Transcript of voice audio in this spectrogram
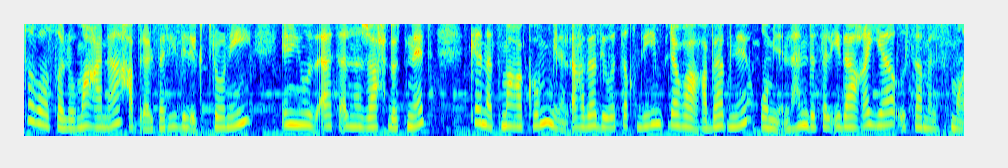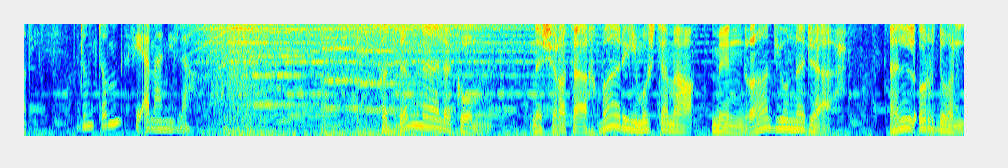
تواصلوا معنا عبر البريد الإلكتروني news النجاح دوت نت كانت معكم من الإعداد والتقديم روى عبابنة ومن الهندسة الإذاعية أسامة الصمادي. دمتم في أمان الله. قدمنا لكم نشرة أخبار المجتمع من راديو النجاح. الأردن.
